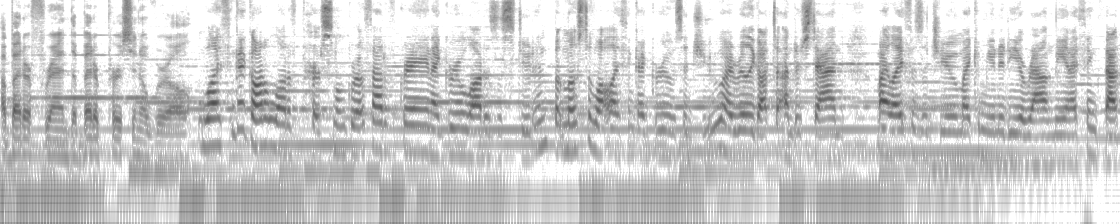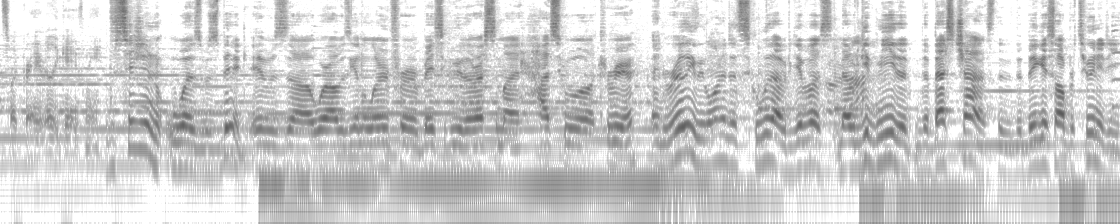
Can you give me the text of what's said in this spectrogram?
a better friend, a better person overall. Well, I think I got a lot of personal growth out of Gray and I grew a lot as a student, but most of all, I think I grew as a Jew. I really got to understand my life as a Jew, my community around me, and I think that's what Gray really gave me. The decision was, was big. It was uh, where I was going to learn for basically the rest of my high school career. And really, we wanted a school that would give us, that would give me the, the best chance, the, the biggest opportunity.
